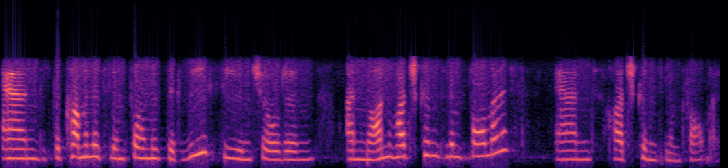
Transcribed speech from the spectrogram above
and the commonest lymphomas that we see in children are non-Hodgkin's lymphomas and Hodgkin's lymphomas.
